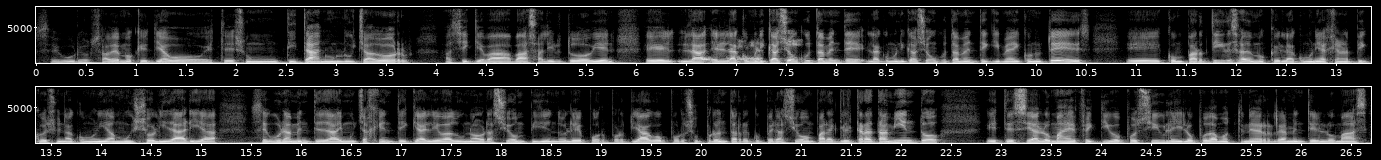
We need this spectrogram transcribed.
Seguro, sabemos que Tiago este es un titán, un luchador, así que va, va a salir todo bien. Eh, la, la comunicación justamente, la comunicación justamente que me hay con ustedes, eh, compartir, sabemos que la comunidad General Pico es una comunidad muy solidaria, seguramente ya hay mucha gente que ha elevado una oración pidiéndole por, por Tiago, por su pronta recuperación, para que el tratamiento este, sea lo más efectivo posible y lo podamos tener realmente lo más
